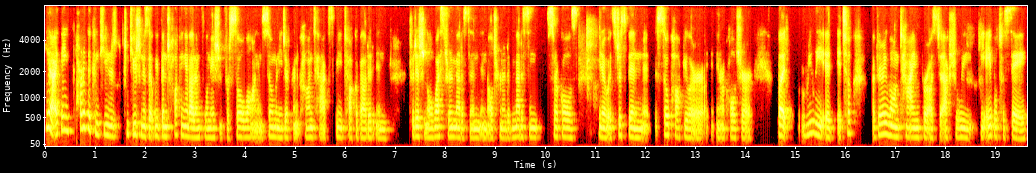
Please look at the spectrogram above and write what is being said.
yeah, I think part of the confusion, is that we've been talking about inflammation for so long in so many different contexts. We talk about it in traditional Western medicine and alternative medicine circles. You know, it's just been so popular in our culture. But really, it, it took a very long time for us to actually be able to say,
